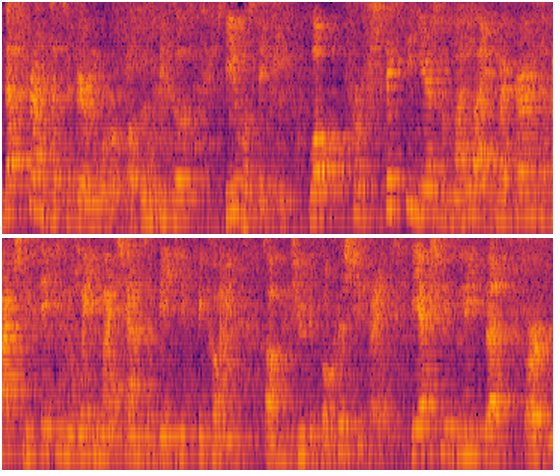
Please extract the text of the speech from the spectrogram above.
That friend had severe moral problems because he was thinking, well, for 16 years of my life, my parents have actually taken away my chance of being, becoming a beautiful Christian, right? He actually believed that, or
